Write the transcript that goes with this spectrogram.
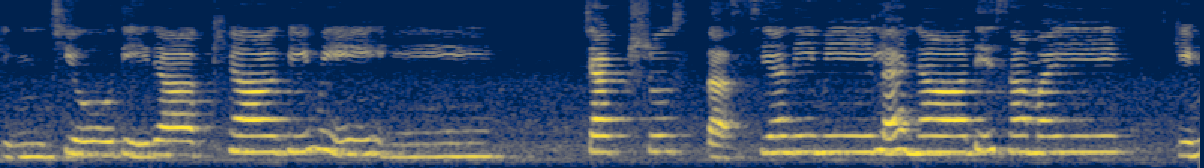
किं ज्योतिराख्याहि मे चक्षुस्तस्य निमीलनादिसमये किं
